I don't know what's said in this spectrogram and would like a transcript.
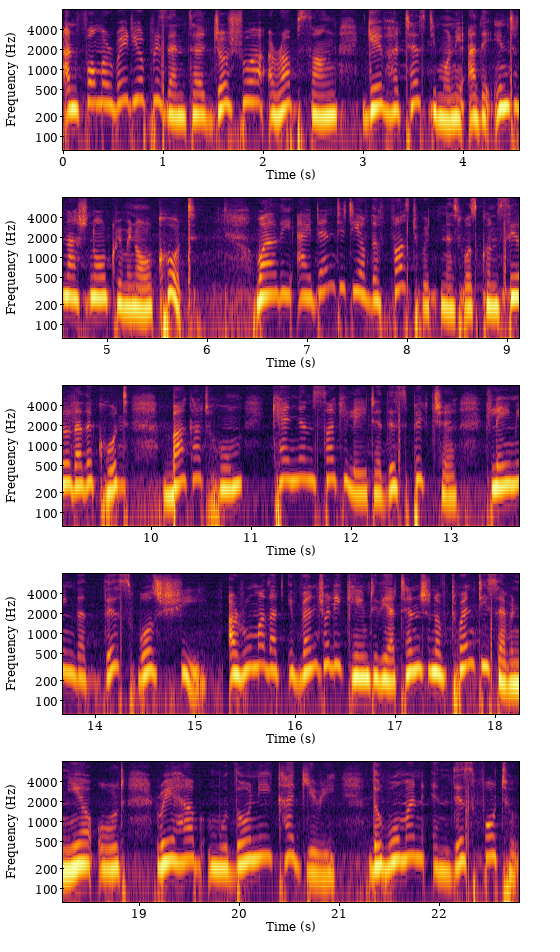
and former radio presenter Joshua Arap Sang gave her testimony at the International Criminal Court. While the identity of the first witness was concealed at the court, back at home, Kenyan circulated this picture claiming that this was she. A rumor that eventually came to the attention of 27 year old Rahab Muthoni Kagiri, the woman in this photo.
